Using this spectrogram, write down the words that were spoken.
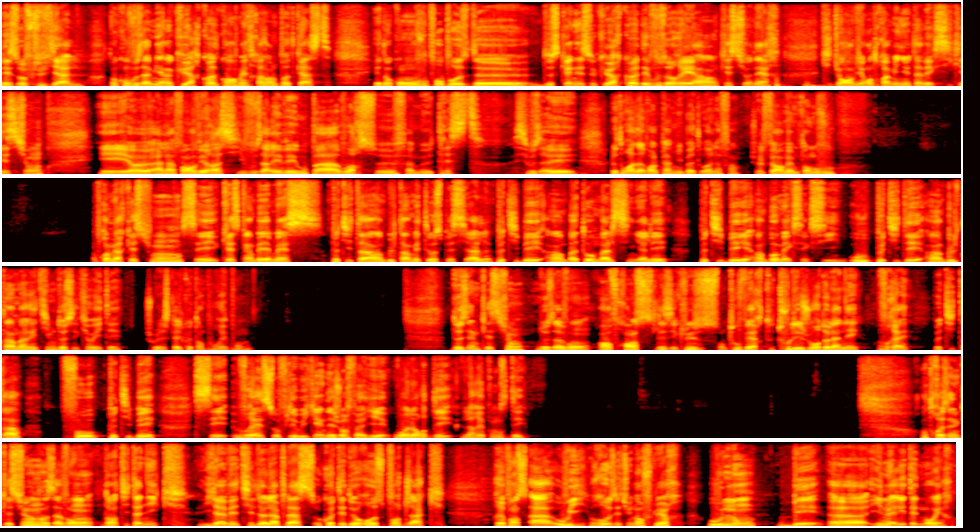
les eaux fluviales. Donc on vous a mis un QR code qu'on remettra dans le podcast. Et donc on vous propose de, de scanner ce QR code et vous aurez un questionnaire qui dure environ 3 minutes avec 6 questions. Et à la fin, on verra si vous arrivez ou pas à avoir ce fameux test. Si vous avez le droit d'avoir le permis bateau à la fin. Je vais le faire en même temps que vous. La première question, c'est qu'est-ce qu'un BMS Petit A, un bulletin météo spécial. Petit B, un bateau mal signalé. Petit B, un beau mec sexy. Ou petit D, un bulletin maritime de sécurité. Je vous laisse quelques temps pour répondre. Deuxième question, nous avons en France, les écluses sont ouvertes tous les jours de l'année. Vrai, petit A. Faux, petit B. C, vrai sauf les week-ends et jours fériés. Ou alors D, la réponse D. En troisième question, nous avons dans Titanic, y avait-il de la place aux côtés de Rose pour Jack? Réponse A, oui, Rose est une enflure. Ou non, B, euh, il méritait de mourir.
